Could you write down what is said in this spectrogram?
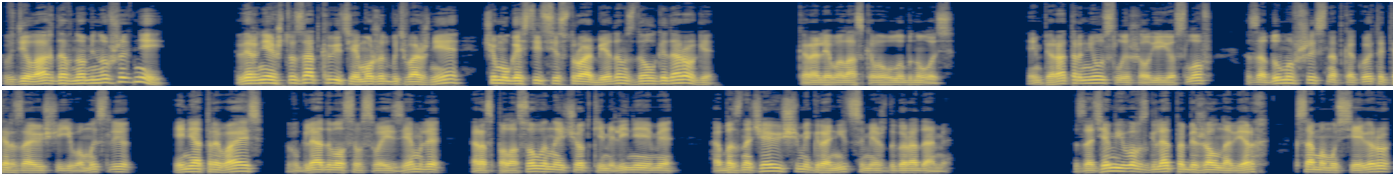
в делах давно минувших дней? Вернее, что за открытие может быть важнее, чем угостить сестру обедом с долгой дороги?» Королева ласково улыбнулась. Император не услышал ее слов, задумавшись над какой-то терзающей его мыслью и, не отрываясь, вглядывался в свои земли, располосованные четкими линиями, обозначающими границы между городами. Затем его взгляд побежал наверх, к самому северу,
